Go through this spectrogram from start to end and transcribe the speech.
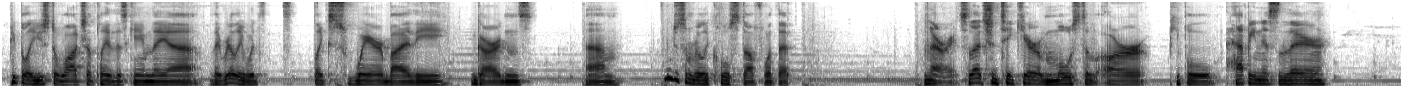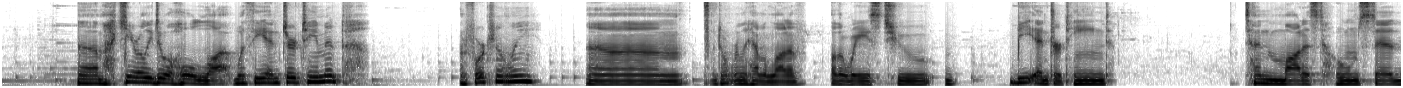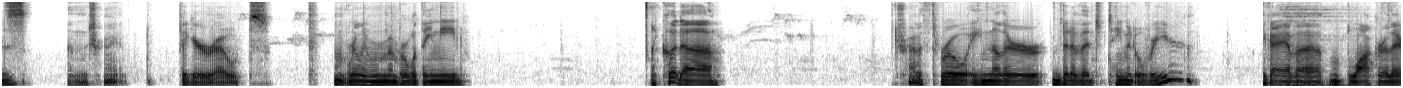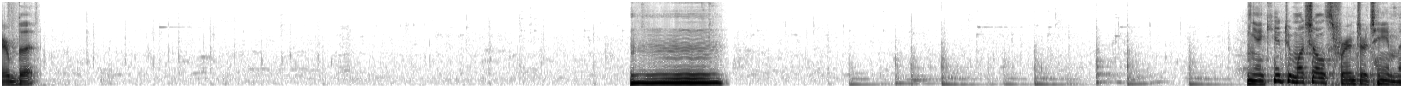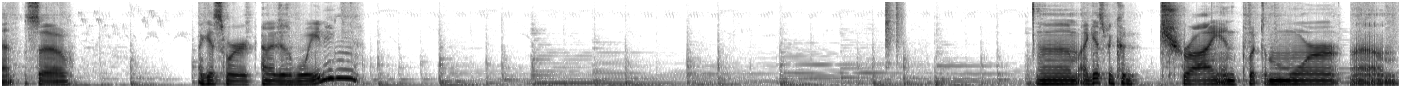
people I used to watch that play this game. They uh they really would like swear by the gardens. Um, do some really cool stuff with it. All right, so that should take care of most of our people happiness there. Um, I can't really do a whole lot with the entertainment, unfortunately. Um, I don't really have a lot of other ways to be entertained. 10 modest homesteads. I'm trying to figure out. I don't really remember what they need. I could, uh, try to throw another bit of entertainment over here. I think I have a blocker there, but mm. Yeah, I can't do much else for entertainment, so I guess we're kind of just waiting. Um, I guess we could try and put more um,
